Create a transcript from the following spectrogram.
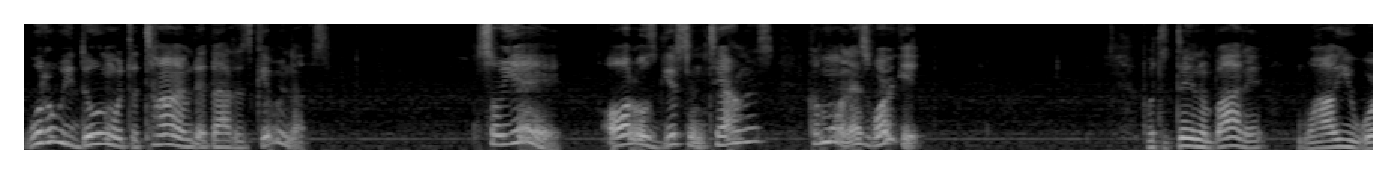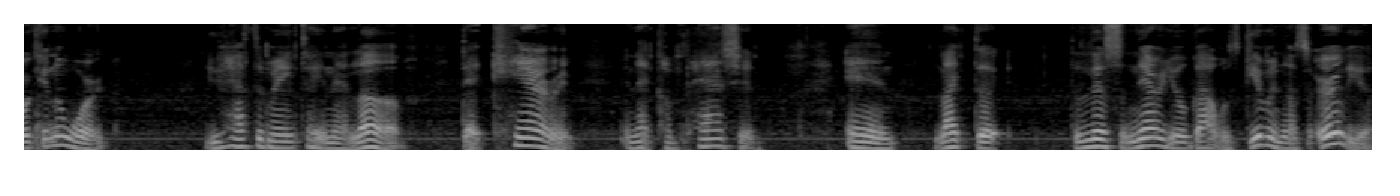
What are we doing with the time that God has given us? So yeah, all those gifts and talents, come on, let's work it. But the thing about it, while you're working the work, you have to maintain that love, that caring, and that compassion. And like the the little scenario God was giving us earlier,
